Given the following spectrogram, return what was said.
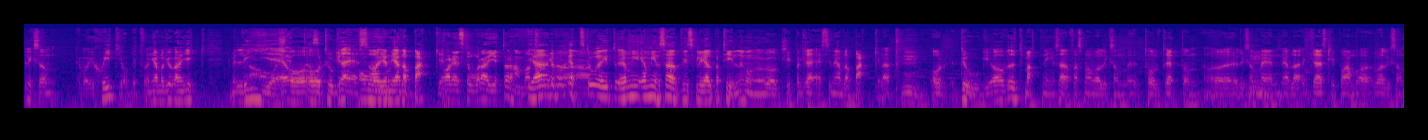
Liksom, det var ju skitjobbigt för en gammal gubbe. Han gick med lie Ja, shit, och, och alltså. tog gräs och en jävla backe. Var det stora ytor han var Ja, det var rätt ja. stora ytor. Jag min- Jag minns här att vi skulle hjälpa till en gång och gå och klippa gräs i en jävla backe där. Mm. Och dog ju av utmattning så här, fast man var liksom 12-13 och liksom Mm. med en jävla gräsklipp och han var, var liksom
